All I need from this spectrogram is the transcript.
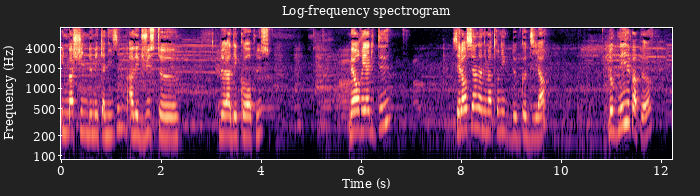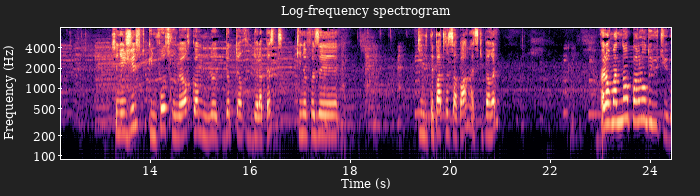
une machine de mécanisme avec juste euh, de la déco en plus. Mais en réalité, c'est l'ancien animatronique de Godzilla. Donc n'ayez pas peur. Ce n'est juste qu'une fausse rumeur comme le docteur de la peste qui ne faisait qui n'était pas très sympa à ce qui paraît. Alors maintenant parlons de YouTube.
